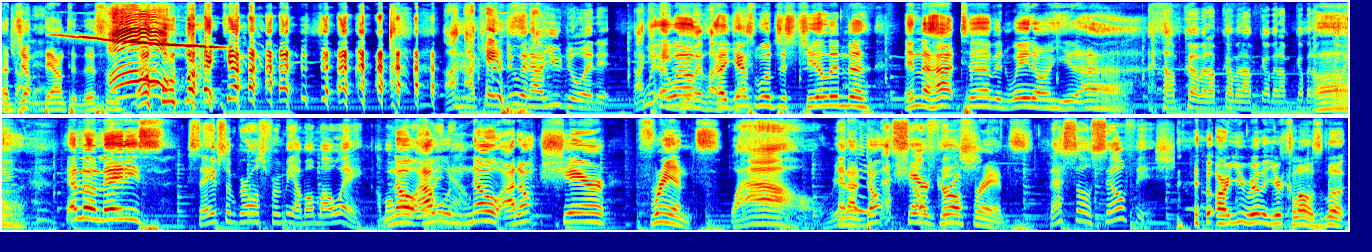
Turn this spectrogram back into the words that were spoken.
I jumped down to this one. Oh! oh my gosh! I, I can't do it how you doing it. I can't well, do it like I guess that. we'll just chill in the in the hot tub and wait on you. Ah. I'm coming. I'm coming. I'm coming. I'm coming. I'm Ah. coming. Hello, ladies. Save some girls for me. I'm on my way. I'm on No, my way I right will. now. No, I don't share friends, Wow. Really? and I don't That's share selfish. girlfriends. That's so selfish. Are you really? You're close. Look,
